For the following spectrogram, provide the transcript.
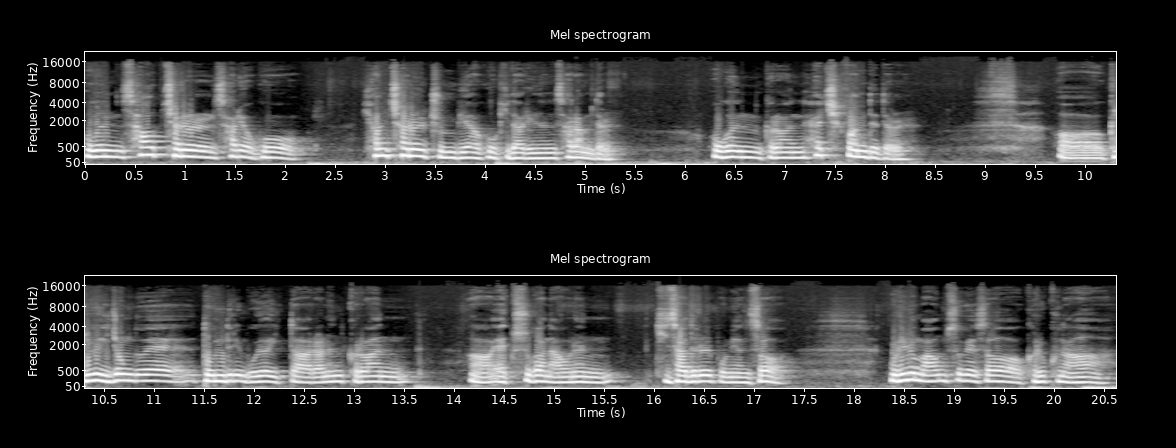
혹은 사업체를 사려고 현찰을 준비하고 기다리는 사람들, 혹은 그런 해치펀드들, 어, 그리고 이 정도의 돈들이 모여 있다라는 그러한 어, 액수가 나오는 기사들을 보면서 우리는 마음속에서 그렇구나.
